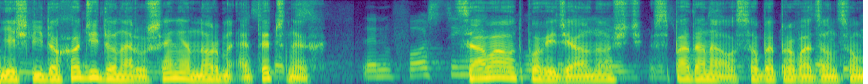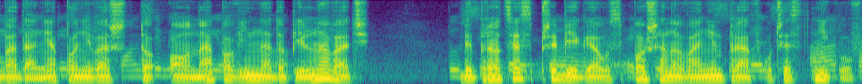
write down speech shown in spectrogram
Jeśli dochodzi do naruszenia norm etycznych, cała odpowiedzialność spada na osobę prowadzącą badania, ponieważ to ona powinna dopilnować, by proces the przebiegał z poszanowaniem praw uczestników.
